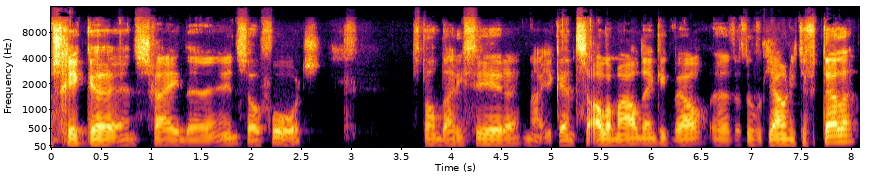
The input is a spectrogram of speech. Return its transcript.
schikken en scheiden enzovoorts standaardiseren. Nou, je kent ze allemaal, denk ik wel. Uh, dat hoef ik jou niet te vertellen.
